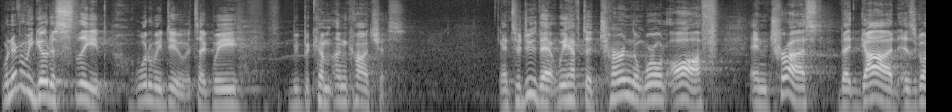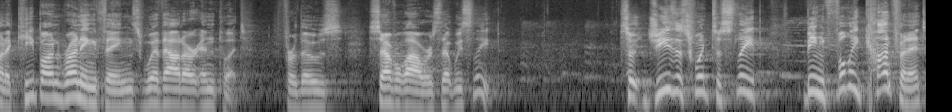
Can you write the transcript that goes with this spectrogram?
Whenever we go to sleep, what do we do? It's like we, we become unconscious. And to do that, we have to turn the world off and trust that God is going to keep on running things without our input for those several hours that we sleep. So Jesus went to sleep being fully confident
